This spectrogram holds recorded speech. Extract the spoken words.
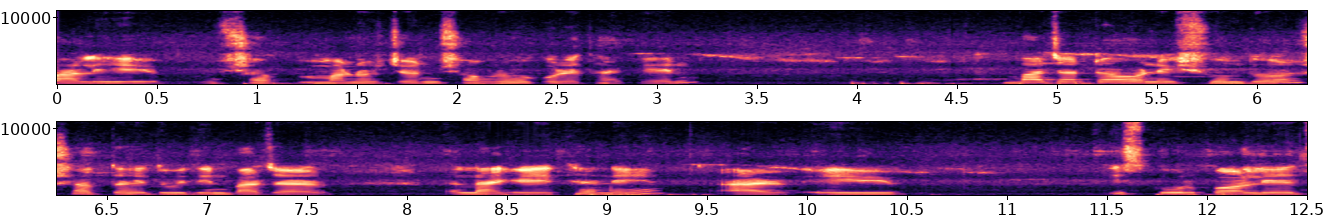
বালি সব মানুষজন সংগ্রহ করে থাকেন। বাজারটাও অনেক সুন্দর। সপ্তাহে দুই দিন বাজার লাগে এখানে। আর এই স্কুল, কলেজ,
